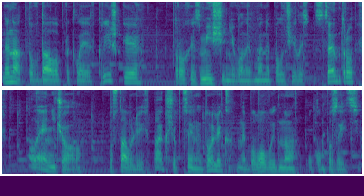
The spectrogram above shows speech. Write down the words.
Не надто вдало приклеїв кришки, трохи зміщені вони в мене вийшли із центру, але нічого. Поставлю їх так, щоб цей недолік не було видно у композиції.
